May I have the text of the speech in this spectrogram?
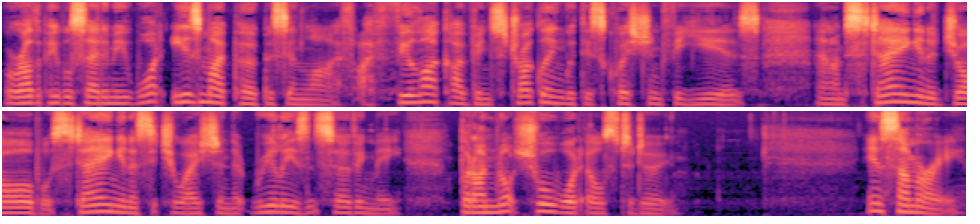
Or other people say to me, What is my purpose in life? I feel like I've been struggling with this question for years, and I'm staying in a job or staying in a situation that really isn't serving me, but I'm not sure what else to do. In summary,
